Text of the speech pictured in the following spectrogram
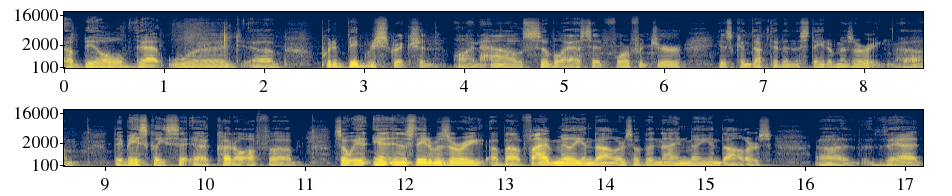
a, bill that would put a big restriction on how civil asset forfeiture is conducted in the state of Missouri. Um, they basically uh, cut off. Uh, so in, in, the state of Missouri, about five million dollars of the nine million dollars uh, that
